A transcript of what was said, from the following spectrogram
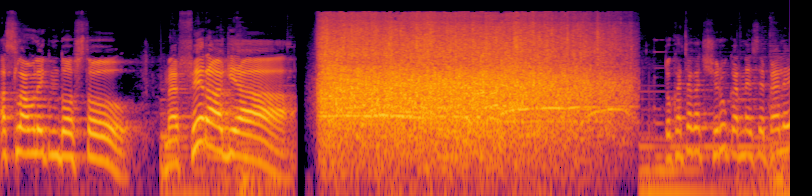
अस्सलाम वालेकुम दोस्तों मैं फिर आ गया। तो खचाखच शुरू करने से पहले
